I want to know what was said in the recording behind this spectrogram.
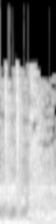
Happy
